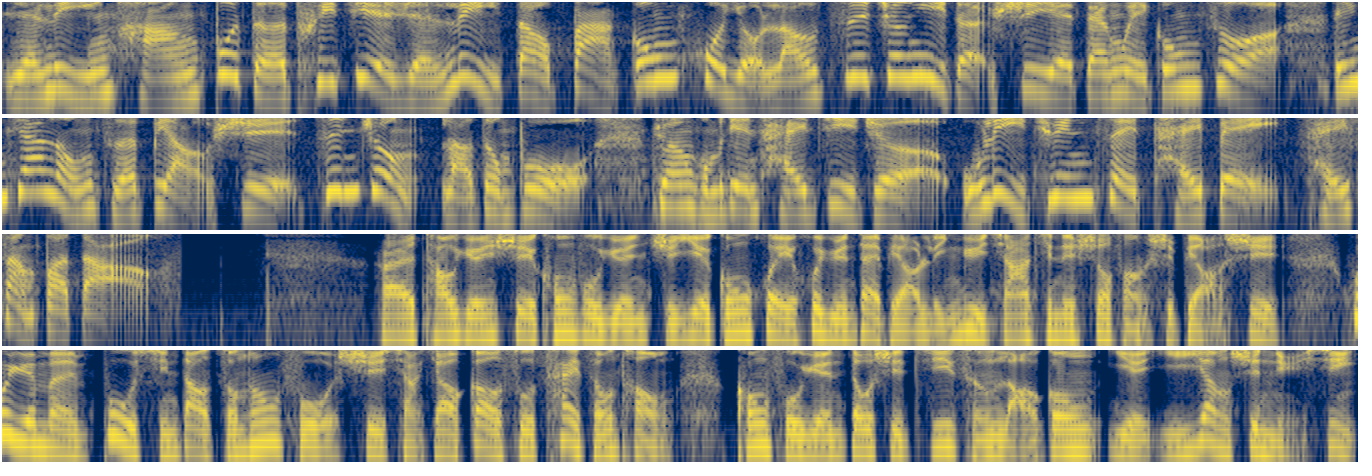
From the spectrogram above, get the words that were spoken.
人力银行不得推荐人力到罢。工或有劳资争议的事业单位工作，林佳龙则表示尊重劳动部。中央广播电台记者吴丽君在台北采访报道。而桃园市空服员职业工会会员代表林玉佳今天受访时表示，会员们步行到总统府是想要告诉蔡总统，空服员都是基层劳工，也一样是女性。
